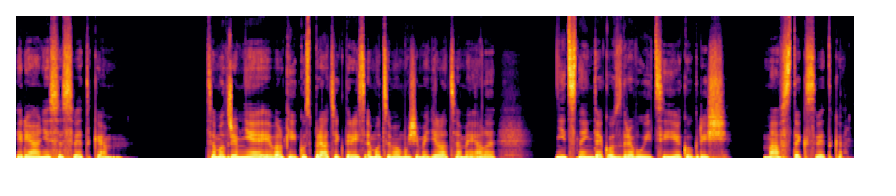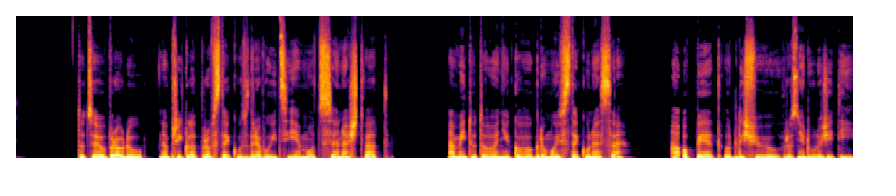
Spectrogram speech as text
Ideálně se svědkem. Samozřejmě je velký kus práce, který s emocemi můžeme dělat sami, ale nic není tak ozdravující, jako když má vztek svědka. To, co je opravdu například pro vztek uzdravující, je moc se naštvat a mít u toho někoho, kdo můj vztek unese. A opět odlišuju, hrozně důležitý.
